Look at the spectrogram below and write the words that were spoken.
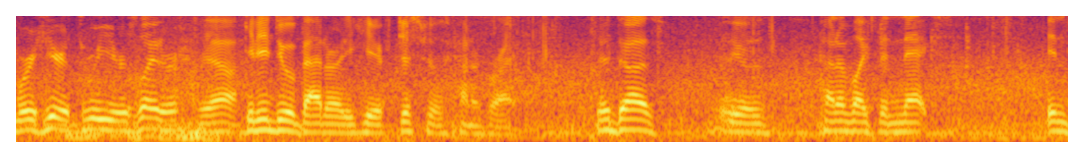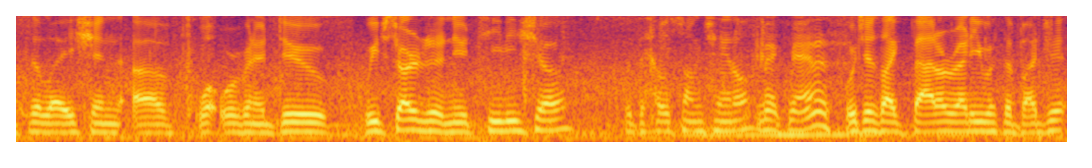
we're here three years later. Yeah. Getting to do a battle ready here it just feels kind of right. It does. It feels kind of like the next installation of what we're gonna do. We've started a new TV show with the Hillsong channel, McManus. which is like battle ready with a budget.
